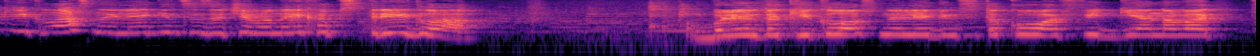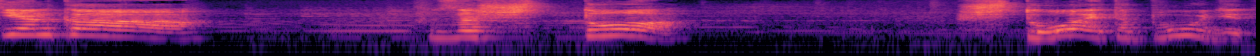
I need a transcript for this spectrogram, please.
какие классные леггинсы, зачем она их обстригла? Блин, такие классные леггинсы такого офигенного оттенка. За что? Что это будет?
